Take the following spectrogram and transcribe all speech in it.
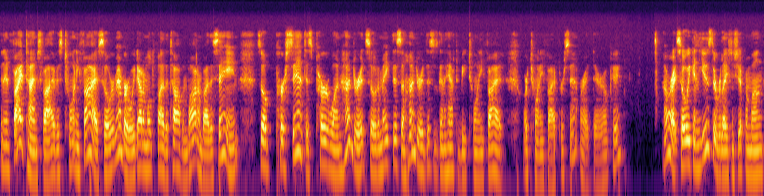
And then 5 times 5 is 25. So remember, we got to multiply the top and bottom by the same. So percent is per 100, so to make this 100, this is going to have to be 25 or 25% right there, okay? All right, so we can use the relationship among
